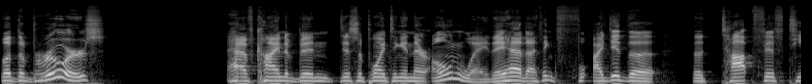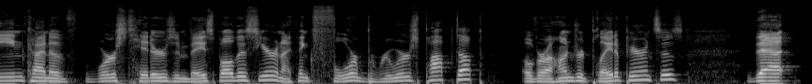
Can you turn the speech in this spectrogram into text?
but the Brewers have kind of been disappointing in their own way. They had, I think, I did the the top 15 kind of worst hitters in baseball this year, and I think four Brewers popped up over 100 plate appearances. That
